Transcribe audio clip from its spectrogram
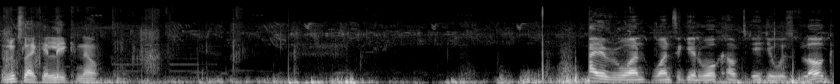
It looks like a lake now. Hi everyone, once again welcome to AJ Woods vlog.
